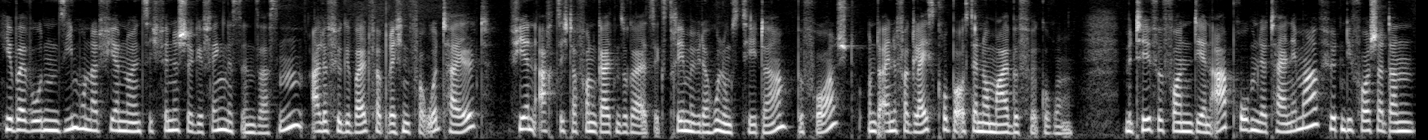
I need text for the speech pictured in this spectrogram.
Hierbei wurden 794 finnische Gefängnisinsassen, alle für Gewaltverbrechen verurteilt, 84 davon galten sogar als extreme Wiederholungstäter, beforscht und eine Vergleichsgruppe aus der Normalbevölkerung. Mithilfe von DNA-Proben der Teilnehmer führten die Forscher dann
